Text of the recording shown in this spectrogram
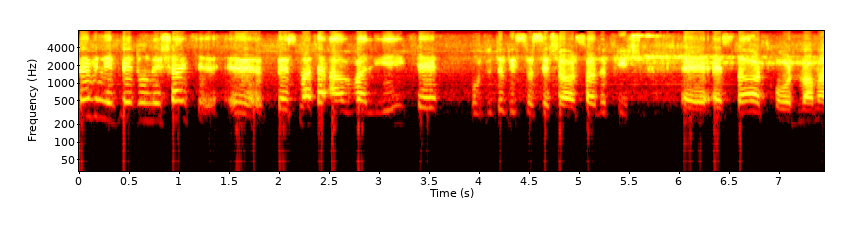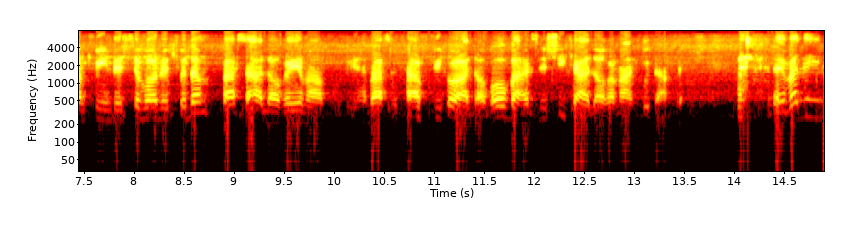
ببینید بدون شک قسمت اولیه‌ای که حدود 23 4 سال پیش استارت خورد و من تو این رشته وارد شدم بحث علاقه من بود. یعنی بحث تفریح و علاقه و ورزشی که علاقه من بودم ولی این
